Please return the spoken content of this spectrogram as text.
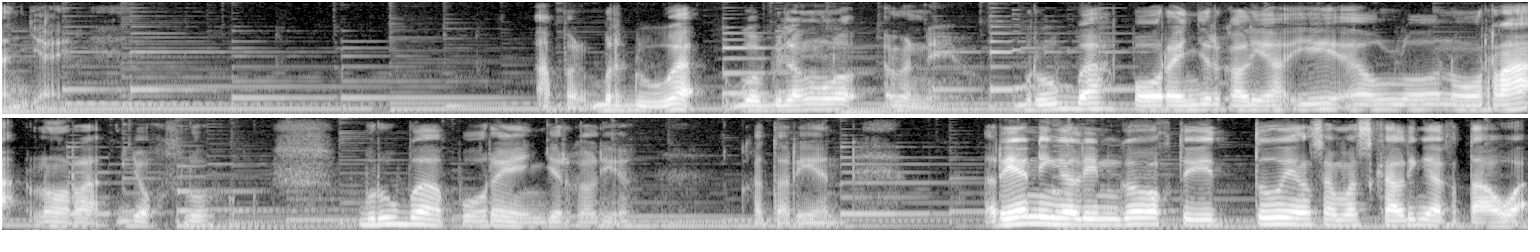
anjay apa berdua gue bilang lo apa nih berubah Power Ranger kali ya iya Allah Nora Nora jokes lo berubah Power Ranger kali ya kata Rian Rian ninggalin gue waktu itu yang sama sekali gak ketawa.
